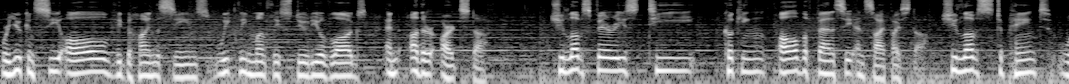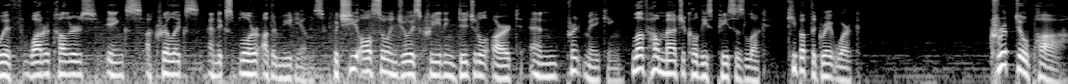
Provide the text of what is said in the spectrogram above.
where you can see all the behind the scenes, weekly, monthly studio vlogs, and other art stuff. She loves fairies, tea, cooking, all the fantasy and sci fi stuff. She loves to paint with watercolors, inks, acrylics, and explore other mediums. But she also enjoys creating digital art and printmaking. Love how magical these pieces look. Keep up the great work. CryptoPa.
